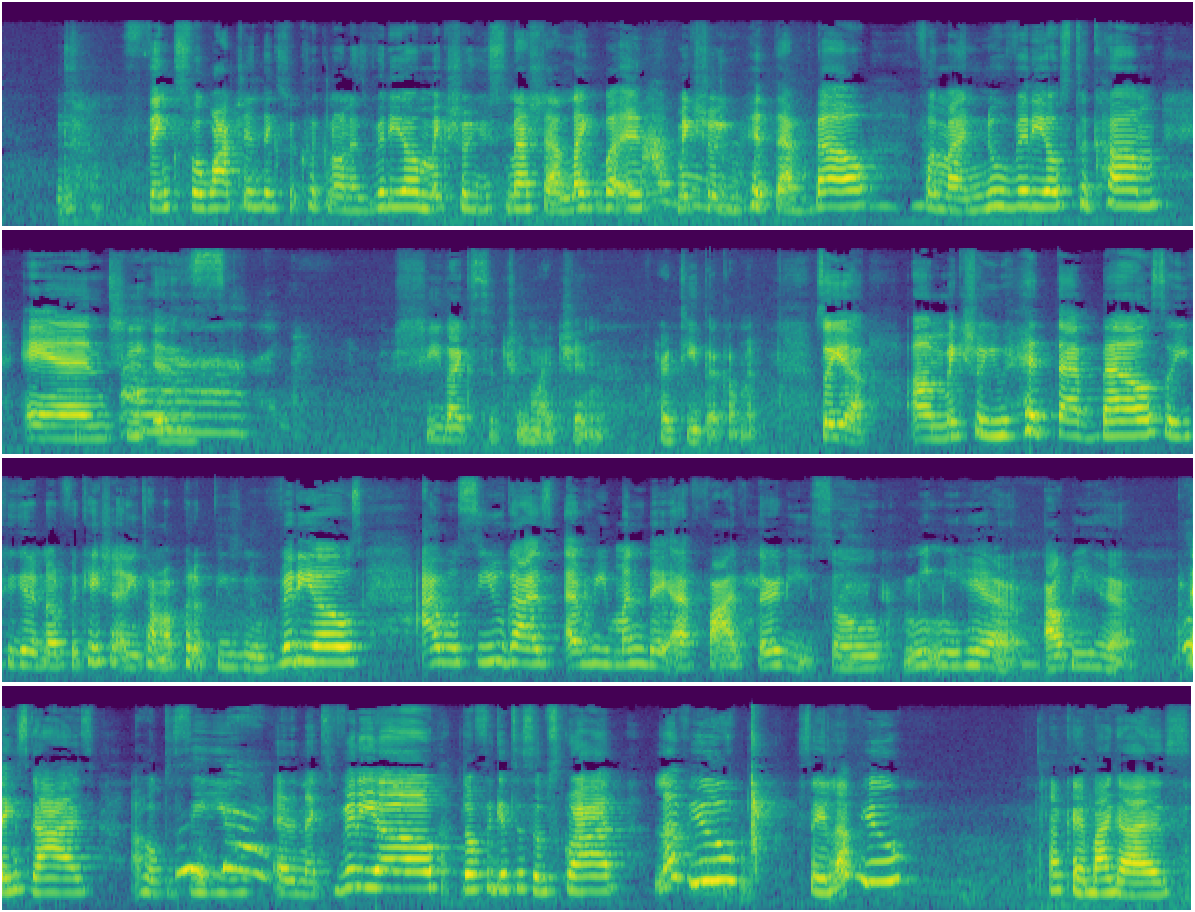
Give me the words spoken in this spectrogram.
Thanks for watching. Thanks for clicking on this video. Make sure you smash that like button. Make sure you hit that bell for my new videos to come. And she is she likes to chew my chin. Her teeth are coming. So yeah. Um, make sure you hit that bell so you can get a notification anytime I put up these new videos. I will see you guys every Monday at 5.30. So meet me here. I'll be here. Thanks guys. I hope to see you in the next video. Don't forget to subscribe. Love you. Say love you. Okay, bye guys.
